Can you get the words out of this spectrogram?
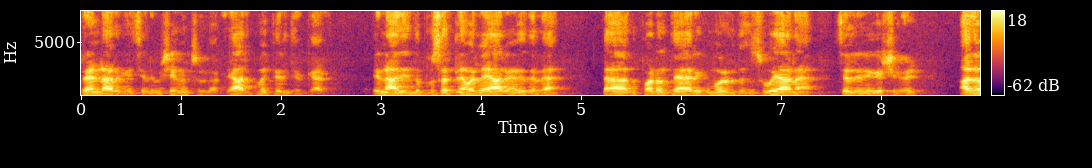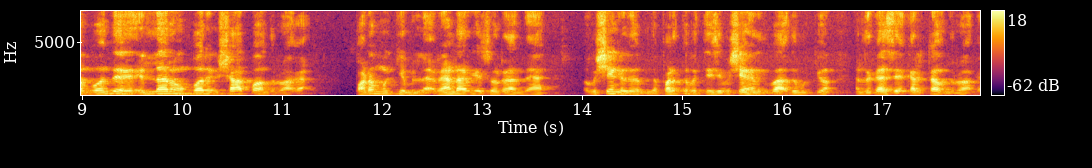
ரெண்டாருக்கு சில விஷயங்கள் சொல்லுவார் யாருக்குமே தெரிஞ்சிருக்காரு ஏன்னா அது இந்த புஸ்தகத்தில் வரல யாரும் எழுதலை. அந்த படம் தயாரிக்கும் பொழுது சுவையான சில நிகழ்ச்சிகள். அது அப்போ வந்து எல்லாரும் ஒம்பதுக்கு ஷார்ப்பாக வந்துடுவாங்க படம் முக்கியம் இல்லை. வேண்டார்கே சொல்கிற அந்த விஷயங்கள் இந்த படத்தை பற்றி விஷயங்களுக்கு அது முக்கியம். அந்த காசு கரெக்டாக வந்துடுவாங்க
